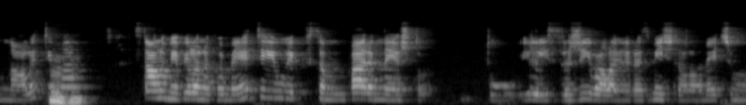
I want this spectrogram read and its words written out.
u naletima. mm Stalno mi je bilo na pameti i uvijek sam barem nešto tu ili istraživala ili razmišljala o nečemu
